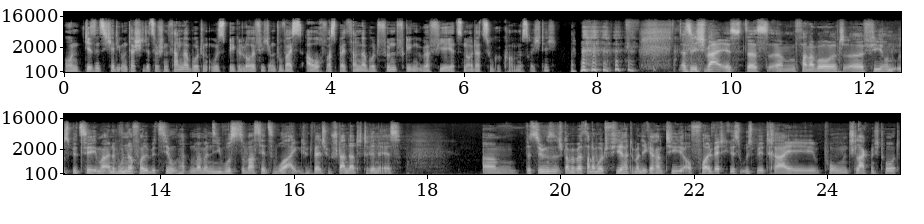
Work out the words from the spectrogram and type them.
und dir sind sicher die Unterschiede zwischen Thunderbolt und USB geläufig und du weißt auch, was bei Thunderbolt 5 gegenüber 4 jetzt neu dazugekommen ist, richtig? also ich weiß, dass ähm, Thunderbolt äh, 4 und USB-C immer eine wundervolle Beziehung hatten, weil man nie wusste, was jetzt wo eigentlich mit welchem Standard drin ist. Ähm, beziehungsweise, ich glaube, bei Thunderbolt 4 hatte man die Garantie auf vollwertiges USB 3. Schlag mich tot.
